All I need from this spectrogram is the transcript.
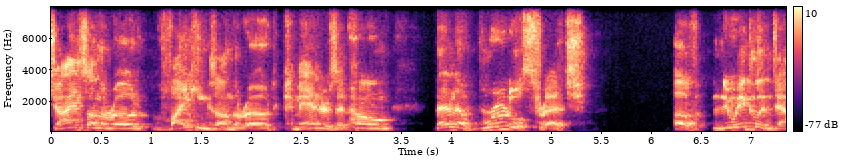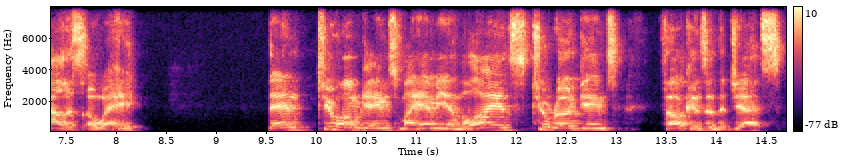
Giants on the road, Vikings on the road, Commanders at home, then a brutal stretch of New England, Dallas away, then two home games, Miami and the Lions, two road games, Falcons and the Jets,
